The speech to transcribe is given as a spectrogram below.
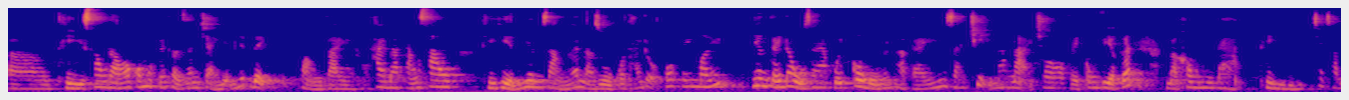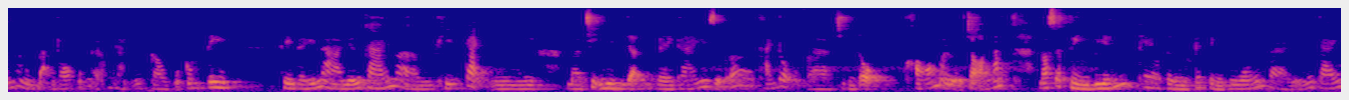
Ờ, thì sau đó có một cái thời gian trải nghiệm nhất định, khoảng vài hai, ba tháng sau, thì hiển nhiên rằng ấy là dù có thái độ tốt tới mấy, nhưng cái đầu ra cuối cùng ấy là cái giá trị mang lại cho về công việc ấy mà không đạt thì chắc chắn rằng bạn đó cũng lại không đạt yêu cầu của công ty. Thì đấy là những cái mà khía cạnh mà chị nhìn nhận về cái giữa thái độ và trình độ khó mà lựa chọn lắm. Nó sẽ tùy biến theo từng một cái tình huống và những cái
